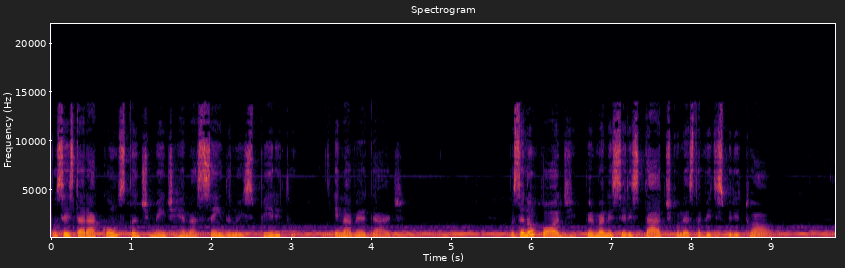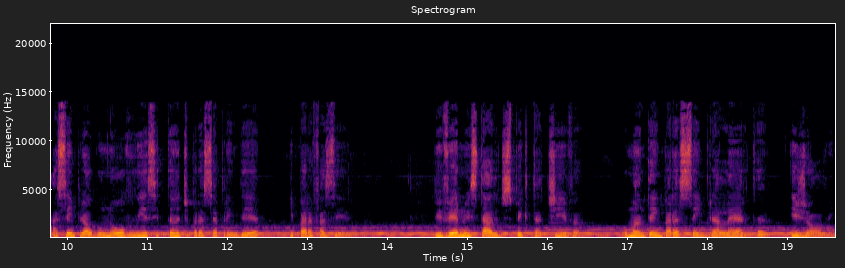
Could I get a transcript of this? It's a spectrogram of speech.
Você estará constantemente renascendo no espírito e na verdade. Você não pode permanecer estático nesta vida espiritual. Há sempre algo novo e excitante para se aprender e para fazer. Viver no estado de expectativa o mantém para sempre alerta e jovem.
